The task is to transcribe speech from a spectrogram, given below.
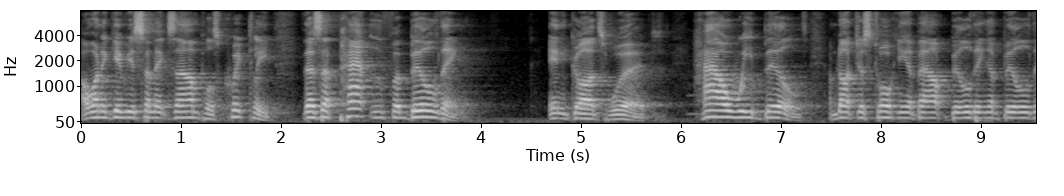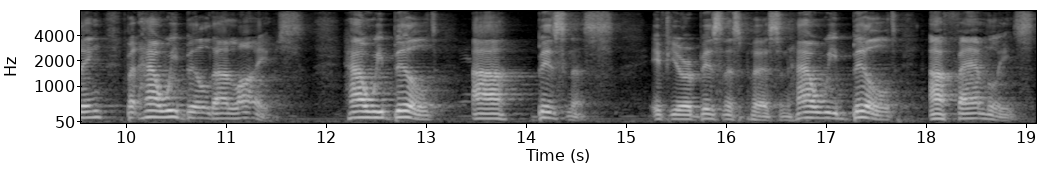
I want to give you some examples quickly. There's a pattern for building in God's Word. How we build. I'm not just talking about building a building, but how we build our lives. How we build our business, if you're a business person. How we build our families.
